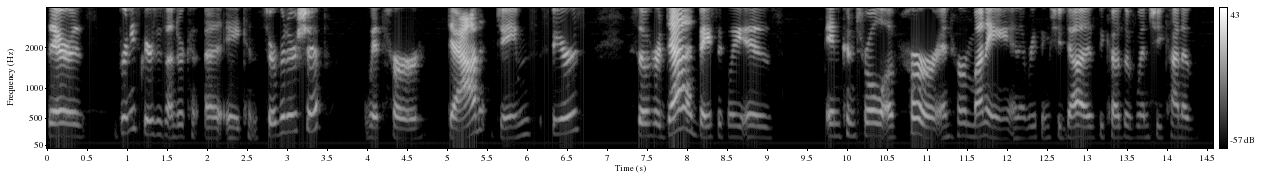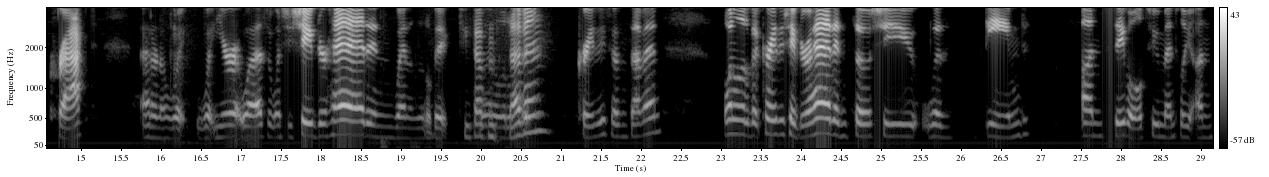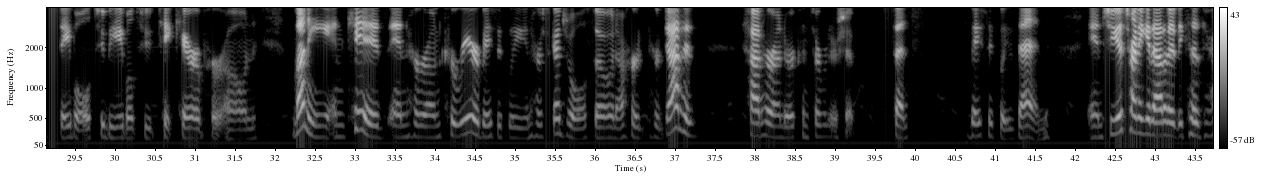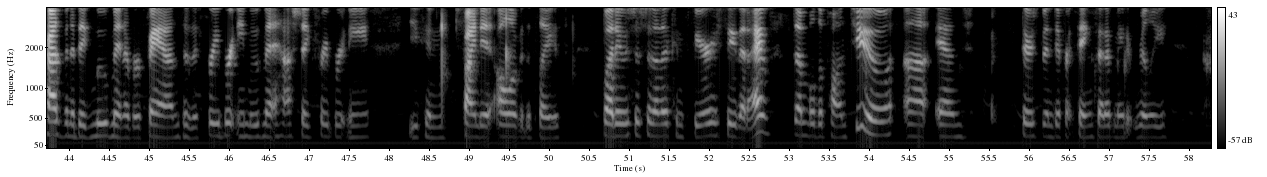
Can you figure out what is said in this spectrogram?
there's Britney Spears is under a, uh, a conservatorship with her dad, James Spears. So her dad basically is in control of her and her money and everything she does because of when she kind of cracked. I don't know what what year it was, but when she shaved her head and went a little bit 2007? Crazy, 2007. Went a little bit crazy, shaved her head, and so she was deemed unstable, too mentally unstable to be able to take care of her own money and kids and her own career, basically, and her schedule. So now her her dad has had her under conservatorship since basically then. And she is trying to get out of it because there has been a big movement of her fans of the Free Britney movement, hashtag Free Britney. You can find it all over the place but it was just another conspiracy that I've stumbled upon too. Uh, and there's been different things that have made it really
